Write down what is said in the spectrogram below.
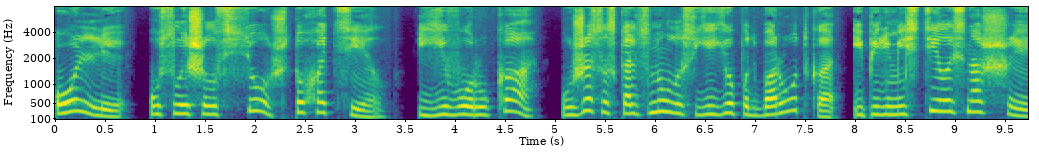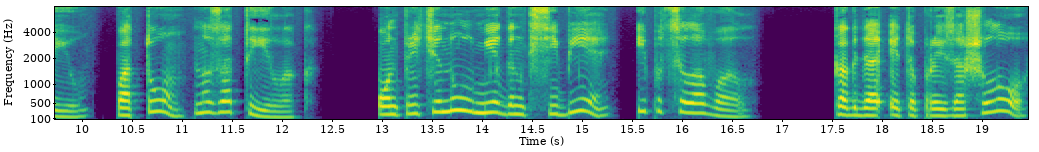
Олли услышал все, что хотел. Его рука уже соскользнула с ее подбородка и переместилась на шею, потом на затылок. Он притянул Меган к себе и поцеловал. Когда это произошло,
